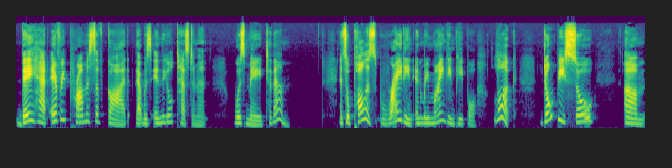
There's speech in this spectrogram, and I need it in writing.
They had every promise of God that was in the Old Testament was made to them. And so Paul is writing and reminding people look, don't be so um,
